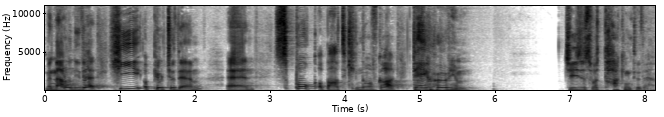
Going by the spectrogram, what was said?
And not only that, he appeared to them and spoke about the kingdom of God. They heard him. Jesus was talking to them.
